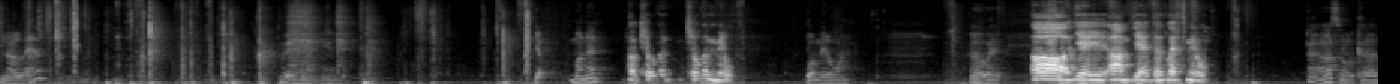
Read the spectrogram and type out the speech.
Not allowed. Where's my hand? Yep, one then. I'll kill the kill the middle. What middle one? Oh wait. Oh yeah, yeah, um, yeah, the left middle. Oh, Arsenal card.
